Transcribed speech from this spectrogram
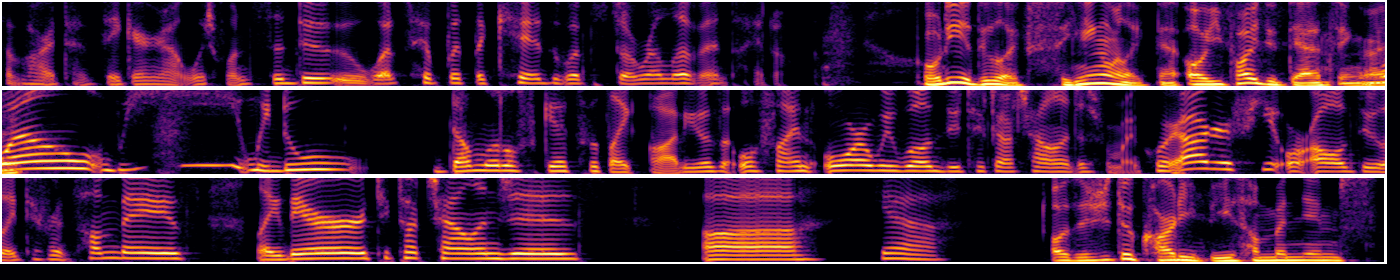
have a hard time figuring out which ones to do, what's hip with the kids, what's still relevant. I don't really What do you do? Like singing or like that? Oh, you probably do dancing, right? Well, we we do dumb little skits with like audios that we'll find, or we will do TikTok challenges for my choreography, or I'll do like different sunbays, like their TikTok challenges. Uh, yeah. Oh, did you do Cardi. B's Humba Names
